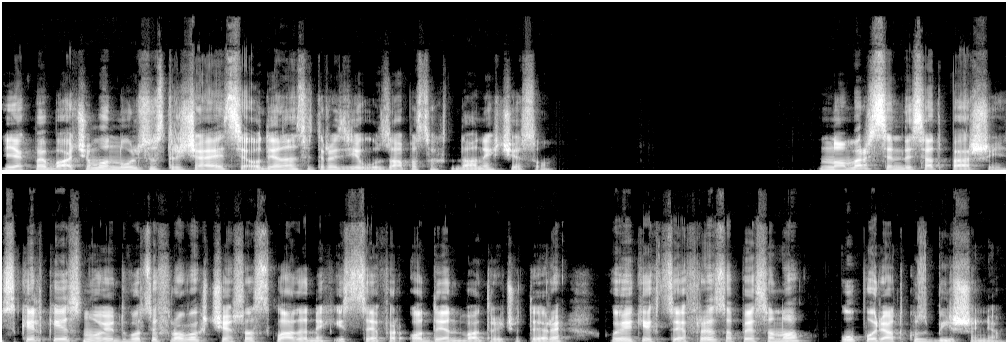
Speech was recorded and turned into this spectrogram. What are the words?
Як ми бачимо, 0 зустрічається 11 разів у записах даних чисел. Номер 71. Скільки існує двоцифрових чисел, складених із цифр 1, 2, 3, 4, у яких цифри записано у порядку збільшення?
